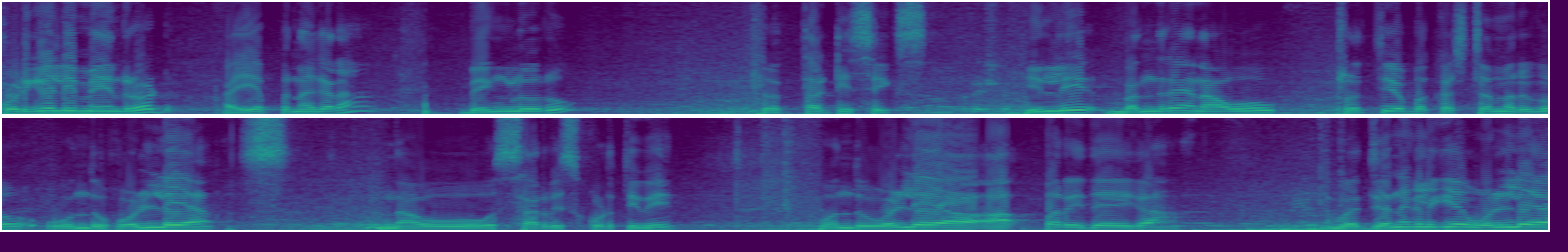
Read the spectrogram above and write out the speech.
Kodigehalli main road, Ayyappa Nagar, Bengaluru thirty six ಇಲ್ಲಿ ಬಂದರೆ ನಾವು ಪ್ರತಿಯೊಬ್ಬ ಕಸ್ಟಮರ್ಗೂ ಒಂದು ಒಳ್ಳೆಯ ನಾವು ಸರ್ವಿಸ್ ಕೊಡ್ತೀವಿ. ಒಂದು ಒಳ್ಳೆಯ ಆಫರ್ ಇದೆ ಈಗ. ಜನಗಳಿಗೆ ಒಳ್ಳೆಯ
